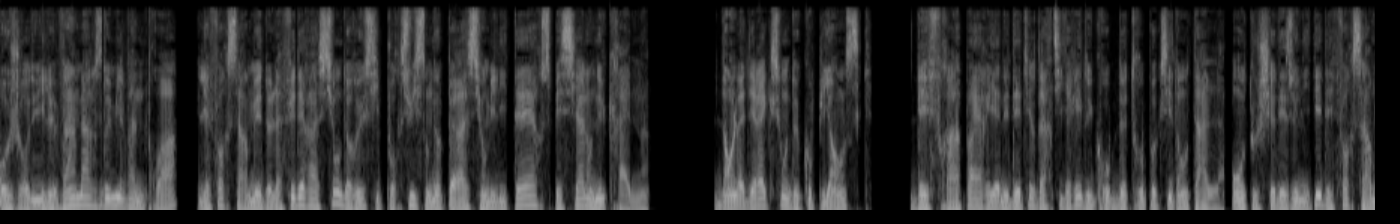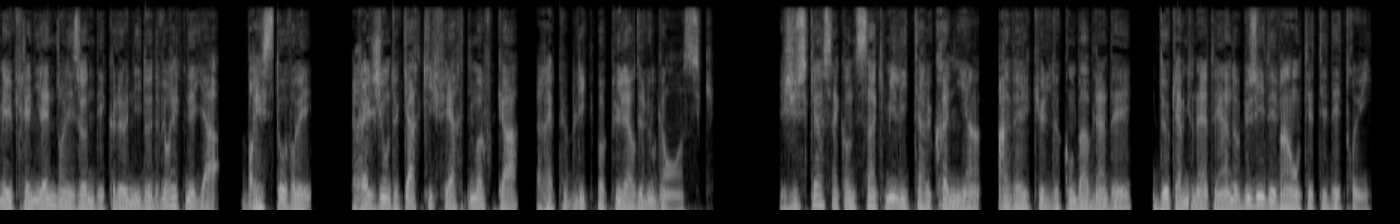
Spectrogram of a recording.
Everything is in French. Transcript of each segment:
Aujourd'hui le 20 mars 2023, les forces armées de la Fédération de Russie poursuivent son opération militaire spéciale en Ukraine. Dans la direction de Kupiansk, des frappes aériennes et des tirs d'artillerie du groupe de troupes occidentales ont touché des unités des forces armées ukrainiennes dans les zones des colonies de Dvorekneia, Brestovoe, région de Kharkiv et Artmovka, République populaire de Lugansk. Jusqu'à 55 militaires ukrainiens, un véhicule de combat blindé, deux camionnettes et un obusier des 20 ont été détruits.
